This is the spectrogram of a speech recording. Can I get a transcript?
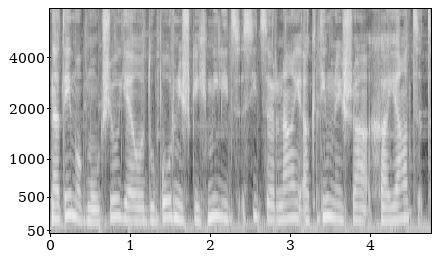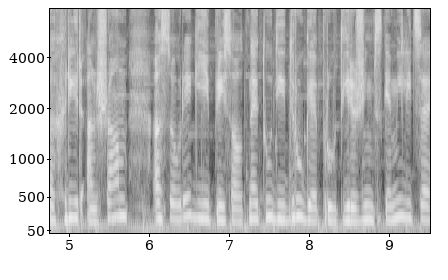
Na tem območju je od uporniških milic sicer najaktivnejša Hayat Tahrir al-Sham, a so v regiji prisotne tudi druge protirežimske milice,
